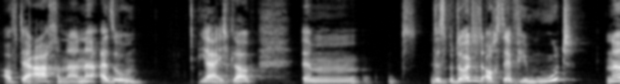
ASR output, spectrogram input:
auf der Aachener. Ne? Also ja, ich glaube, ähm, das bedeutet auch sehr viel Mut, ne,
